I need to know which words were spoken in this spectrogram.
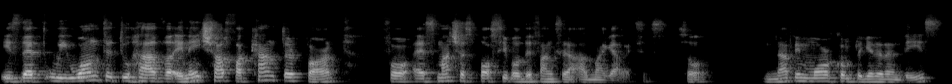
is that we wanted to have an H alpha counterpart for as much as possible the PHANGS ALMA galaxies. So nothing more complicated than this,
